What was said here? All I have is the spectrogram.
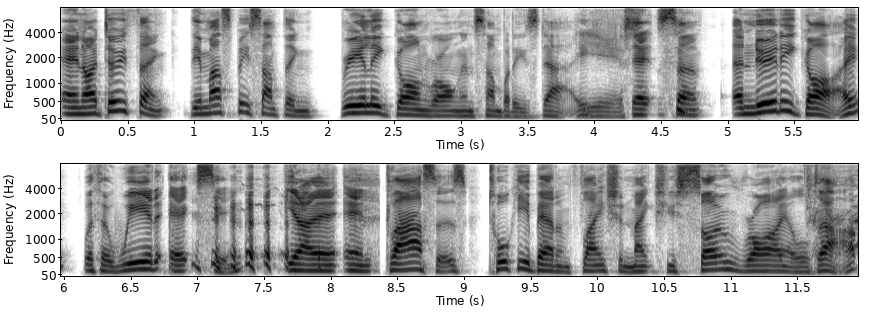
And I do think there must be something really gone wrong in somebody's day. Yes. That's um, a nerdy guy with a weird accent, you know, and glasses talking about inflation makes you so riled up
